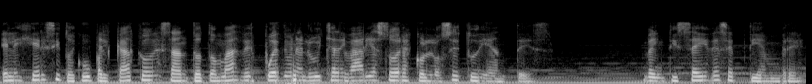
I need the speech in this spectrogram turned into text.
el ejército ocupa el casco de Santo Tomás después de una lucha de varias horas con los estudiantes. 26 de septiembre.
